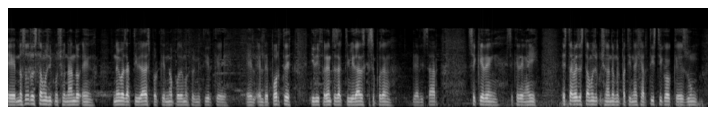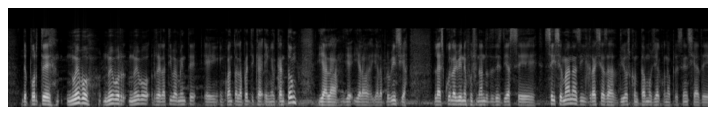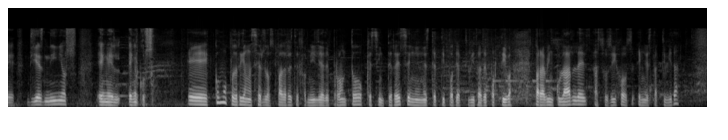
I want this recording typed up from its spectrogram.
Eh, nosotros estamos incursionando en nuevas actividades porque no podemos permitir que el, el deporte y diferentes actividades que se puedan realizar se queden, se queden ahí. Esta vez estamos incursionando en el patinaje artístico, que es un deporte nuevo, nuevo, nuevo relativamente en, en cuanto a la práctica en el cantón y a la, y a la, y a la provincia. La escuela viene funcionando desde hace seis semanas y gracias a Dios contamos ya con la presencia de 10 niños en el, en el curso. Eh, ¿Cómo podrían hacer los padres de familia de pronto que se interesen en este tipo de actividad deportiva para vincularles a sus hijos en esta actividad?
